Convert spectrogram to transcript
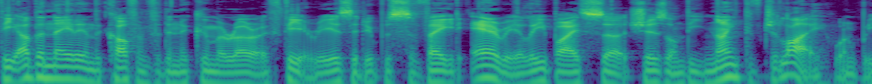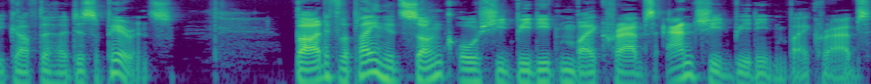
The other nail in the coffin for the Nikumaroro theory is that it was surveyed aerially by searchers on the 9th of July, one week after her disappearance. But if the plane had sunk, or she'd been eaten by crabs and she'd been eaten by crabs,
